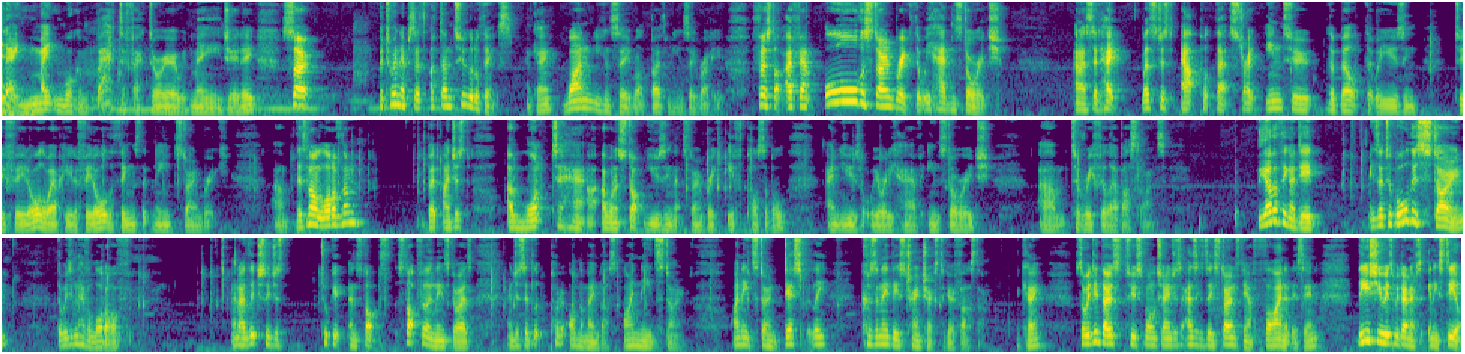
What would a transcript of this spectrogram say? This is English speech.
G'day mate and welcome back to Factorio with me, JD. So, between episodes, I've done two little things, okay? One, you can see, well, both of them you can see right here. First off, I found all the stone brick that we had in storage. And I said, hey, let's just output that straight into the belt that we're using to feed all the way up here, to feed all the things that need stone brick. Um, there's not a lot of them, but I just I want to have I want to stop using that stone brick if possible, and use what we already have in storage um, to refill our bus lines. The other thing I did is I took all this stone that we didn't have a lot of, and I literally just took it and stopped stopped filling these guys, and just said, look, put it on the main bus. I need stone. I need stone desperately because I need these train tracks to go faster. Okay. So we did those two small changes. As you can see, stone's now fine at this end. The issue is we don't have any steel.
